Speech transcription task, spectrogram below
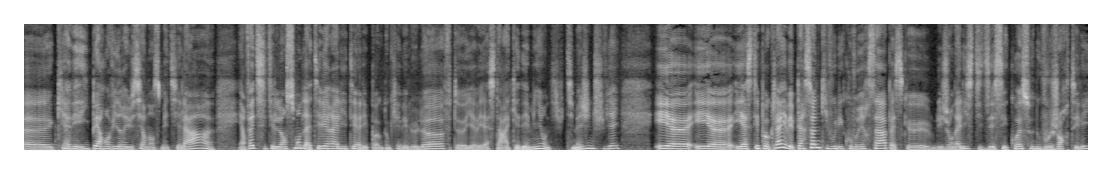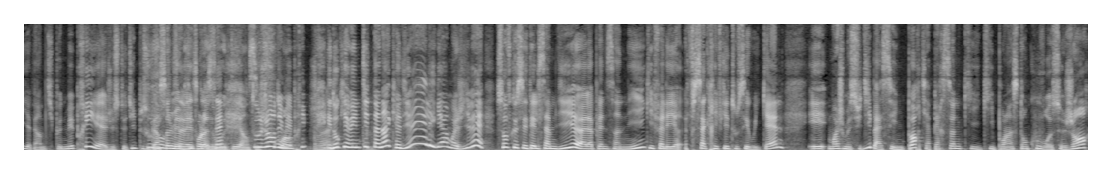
euh, qui avait hyper envie de réussir dans ce métier-là. Et en fait, c'était le lancement de la télé-réalité à l'époque. Donc il y avait le Loft, il y avait la Star Academy, on t'imagine, je suis vieille. Et, et, et à cette époque-là, il y avait personne qui voulait couvrir ça parce que les journalistes ils disaient c'est quoi ce nouveau genre télé? Il y avait un petit peu de mépris, et à juste titre, parce que personne ne savait pour la nouveauté. Hein, Toujours du hein. mépris. Et donc il y avait une petite nana qui a dit hé les gars, moi j'y vais. Sauf que c'était le samedi à la plaine Saint-Denis, qu'il fallait sacrifier tous ces week-ends. Et moi, je me suis dit, bah, c'est une porte, il y a personne qui, qui, pour l'instant, couvre ce genre.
